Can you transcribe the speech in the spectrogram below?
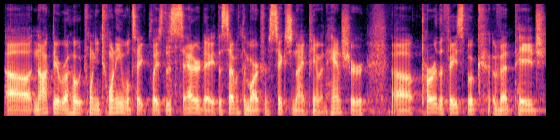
Uh, Knock Day Rojo 2020 will take place this Saturday, the 7th of March, from 6 to 9 p.m. at Hancher. Uh, per the Facebook event page,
